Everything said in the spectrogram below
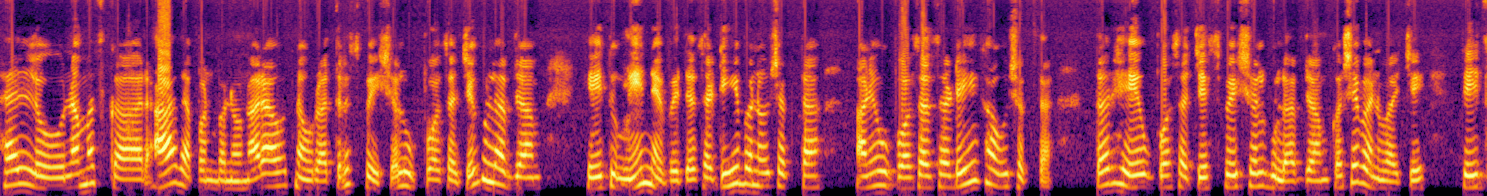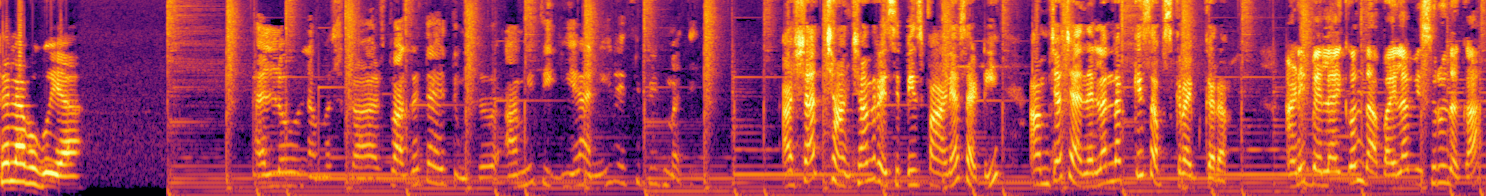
Hello नमस्कार. आज आपण बनवणार आहोत नवरात्र स्पेशल उपवासाचे गुलाबजाम. हे तुम्ही नैवेद्यासाठीही बनवू शकता आणि उपवासासाठीही खाऊ शकता. तर हे उपवासाचे स्पेशल गुलाबजाम कसे बनवायचे ते चला बघूया. हॅलो नमस्कार. स्वागत आहे तुमचं. आम्ही तिघी आणि रेसिपीजमध्ये. अशाच छान छान रेसिपीज पाहण्यासाठी आमच्या चॅनेलला नक्की सबस्क्राईब करा. आणि बेल आयकॉन दाबायला विसरू नका.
